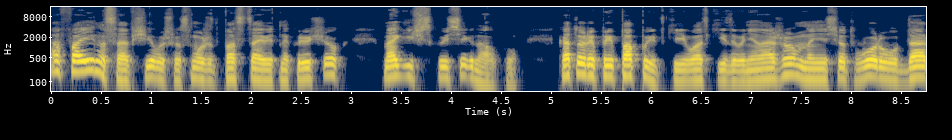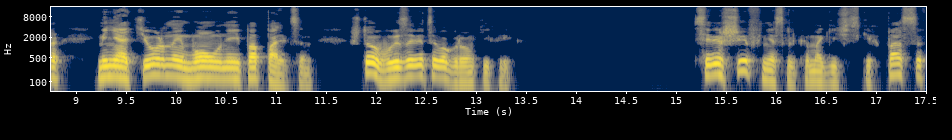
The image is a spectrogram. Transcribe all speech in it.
А Фаина сообщила, что сможет поставить на крючок магическую сигналку, которая при попытке его откидывания ножом нанесет вору удар миниатюрной молнией по пальцам, что вызовет его громкий крик. Совершив несколько магических пассов,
